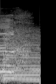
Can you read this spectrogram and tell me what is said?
girl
